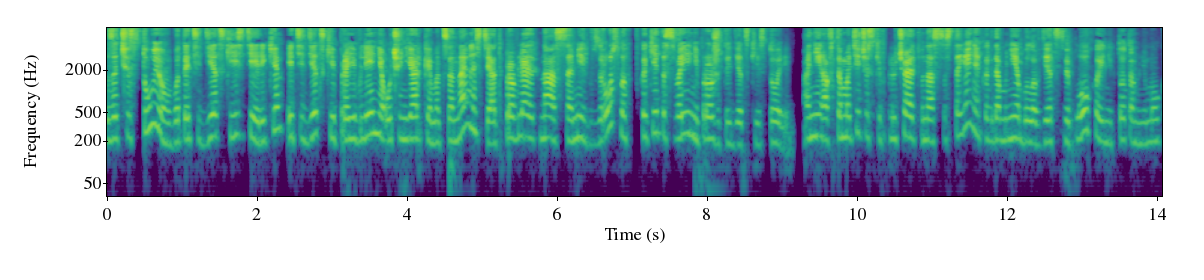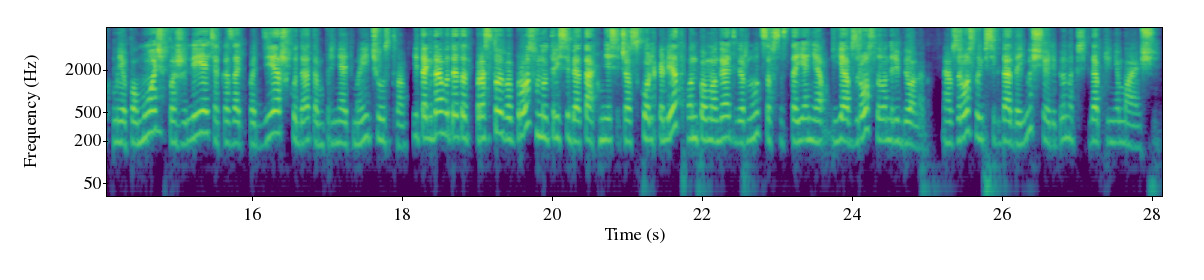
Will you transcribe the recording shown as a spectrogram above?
зачастую вот эти детские истерики, эти детские проявления очень яркой эмоциональности отправляют нас, самих взрослых, в какие-то свои непрожитые детские истории. Они автоматически включают в нас состояние, когда мне было в детстве плохо, и никто там не мог мне помочь, пожалеть, оказать поддержку, да, там принять мои чувства. И тогда вот этот простой вопрос внутри себя, так, мне сейчас сколько лет, он помогает вернуться в состояние «я взрослый, он ребенок». А взрослый всегда дающий, а ребенок всегда принимающий.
